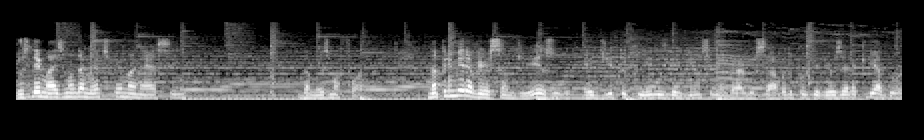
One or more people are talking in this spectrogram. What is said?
Os demais mandamentos permanecem da mesma forma. Na primeira versão de Êxodo, é dito que eles deviam se lembrar do sábado porque Deus era criador.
